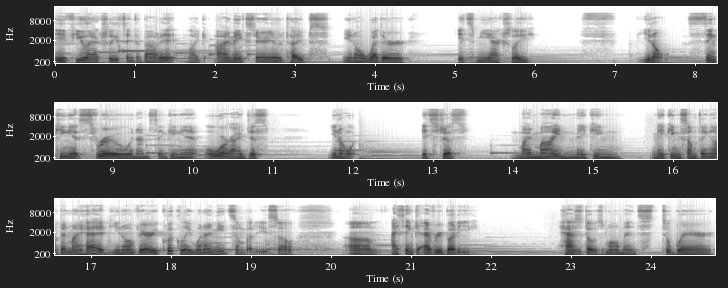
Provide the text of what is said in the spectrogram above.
If you actually think about it, like I make stereotypes, you know, whether it's me actually, you know, thinking it through and I'm thinking it, or I just, you know, it's just my mind making making something up in my head, you know, very quickly when I meet somebody. So um, I think everybody has those moments to where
